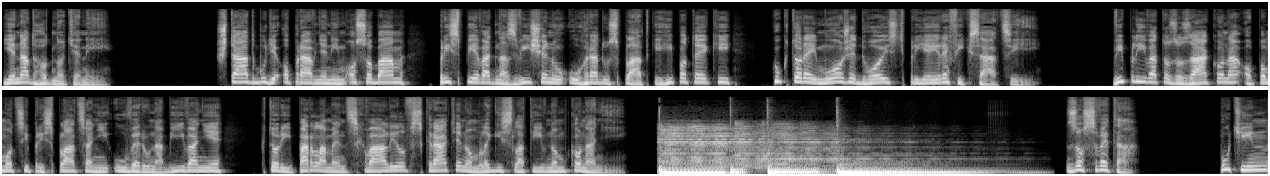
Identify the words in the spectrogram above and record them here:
je nadhodnotený. Štát bude oprávneným osobám prispievať na zvýšenú úhradu splátky hypotéky, ku ktorej môže dôjsť pri jej refixácii. Vyplýva to zo zákona o pomoci pri splácaní úveru na bývanie, ktorý parlament schválil v skrátenom legislatívnom konaní. Zo sveta Putin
